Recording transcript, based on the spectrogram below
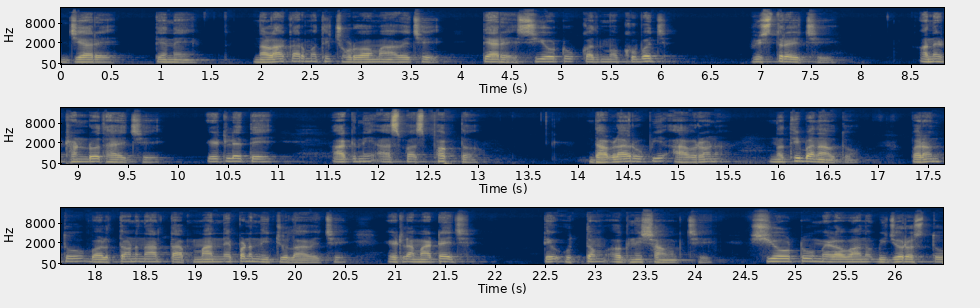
જ્યારે તેને નળાકારમાંથી છોડવામાં આવે છે ત્યારે સીઓ ટુ કદમાં ખૂબ જ વિસ્તરે છે અને ઠંડો થાય છે એટલે તે આગની આસપાસ ફક્ત ધાબળારૂપી આવરણ નથી બનાવતો, પરંતુ બળતણના તાપમાનને પણ નીચું લાવે છે એટલા માટે જ તે ઉત્તમ અગ્નિશામક છે. સીઓ ટુ મેળવવાનો બીજો રસ્તો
